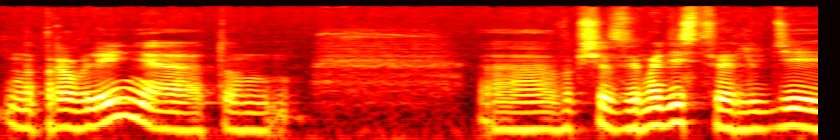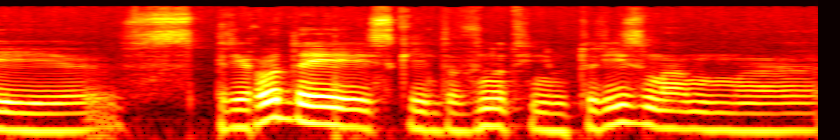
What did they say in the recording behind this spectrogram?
направления о том, э, вообще взаимодействия людей с природой, с каким-то внутренним туризмом? Э?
